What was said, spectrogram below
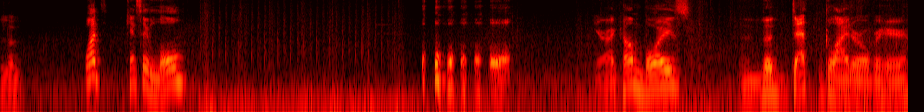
Lol. What? Can't say lol? Here I come, boys. The death glider over here.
